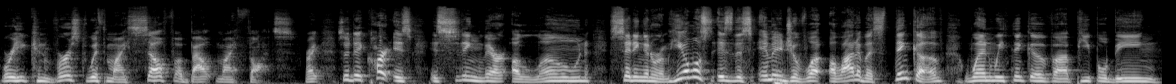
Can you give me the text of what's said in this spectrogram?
Where he conversed with myself about my thoughts right? So descartes is is sitting there alone sitting in a room. He almost is this image of what a lot of us think of when we think of uh, people being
